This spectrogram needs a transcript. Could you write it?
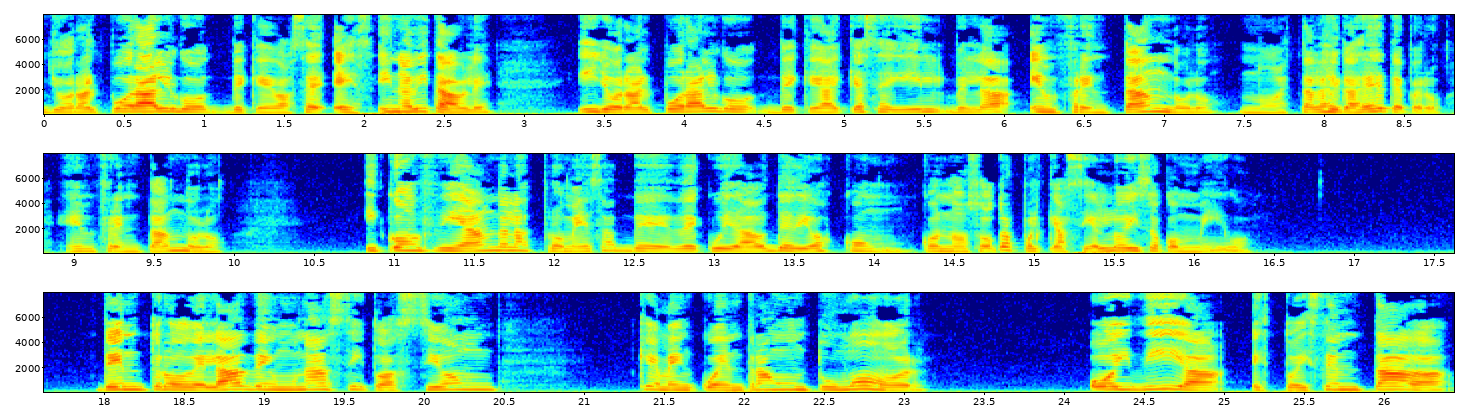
llorar por algo de que va a ser, es inevitable y llorar por algo de que hay que seguir, ¿verdad? Enfrentándolo, no está el algarete, pero enfrentándolo y confiando en las promesas de, de cuidados de Dios con, con nosotros, porque así Él lo hizo conmigo. Dentro de la de una situación que me encuentran un tumor, hoy día estoy sentada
